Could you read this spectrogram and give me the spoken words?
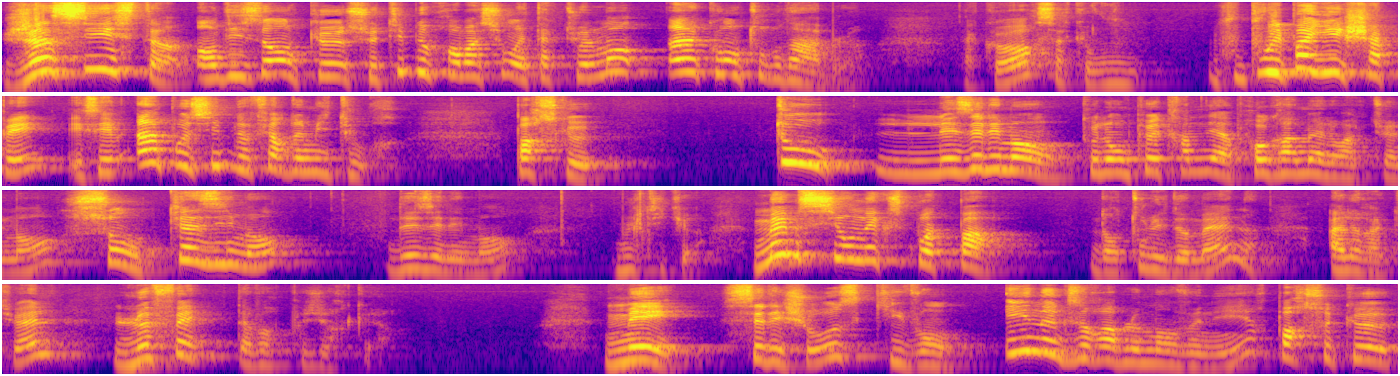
J'insiste en disant que ce type de programmation est actuellement incontournable. D'accord? C'est-à-dire que vous ne pouvez pas y échapper et c'est impossible de faire demi-tour. Parce que tous les éléments que l'on peut être amené à programmer à l'heure actuellement sont quasiment des éléments multicœurs. Même si on n'exploite pas dans tous les domaines, à l'heure actuelle, le fait d'avoir plusieurs cœurs. Mais c'est des choses qui vont inexorablement venir parce que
